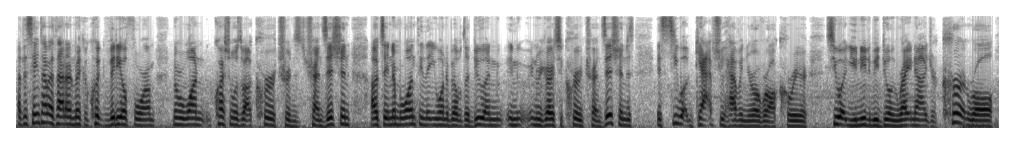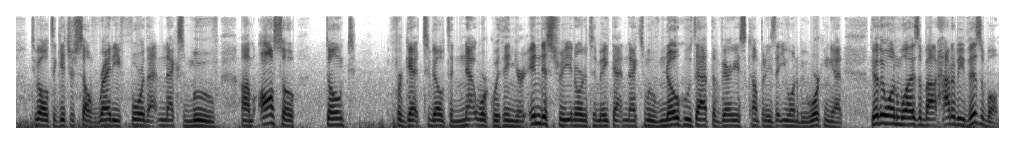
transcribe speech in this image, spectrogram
At the same time, I thought I'd make a quick video for them. Number one question was about career trans transition. I would say number one thing that you want to be able to do in, in, in regards to career transition is, is see what gaps you have in your overall career, see what you need to be doing right now at your current role to be able to get yourself ready for that next move. Um, also, don't forget to be able to network within your industry in order to make that next move. Know who's at the various companies that you want to be working at. The other one was about how to be visible.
